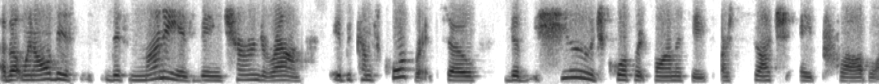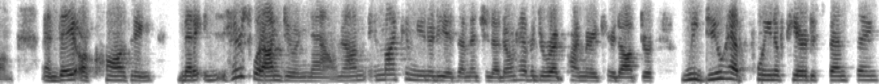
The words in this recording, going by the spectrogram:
about when all this this money is being churned around it becomes corporate so the huge corporate pharmacies are such a problem and they are causing medic here's what i'm doing now now i'm in my community as i mentioned i don't have a direct primary care doctor we do have point of care dispensing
